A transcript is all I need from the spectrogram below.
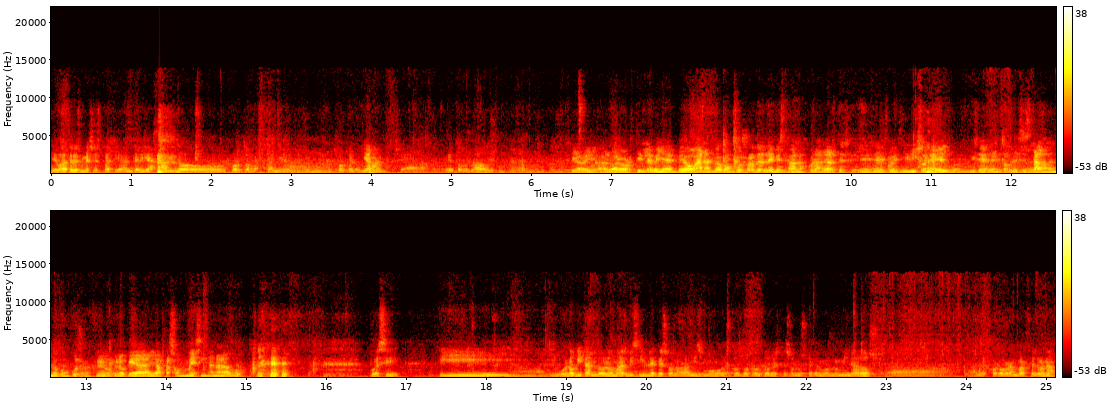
lleva tres meses prácticamente viajando por toda España porque lo llaman, o sea, de todos lados. Sí, a ver, yo a Álvaro Ortiz le veía- veo ganando concursos desde que estaba en la Escuela de Artes, que coincidí con él, y desde entonces está ganando concursos. No creo que haya pasado un mes sin ganar algo. Pues sí. Y, bueno, quitando lo más visible, que son ahora mismo estos dos autores que son los que tenemos nominados a, Mejor Obra en Barcelona,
